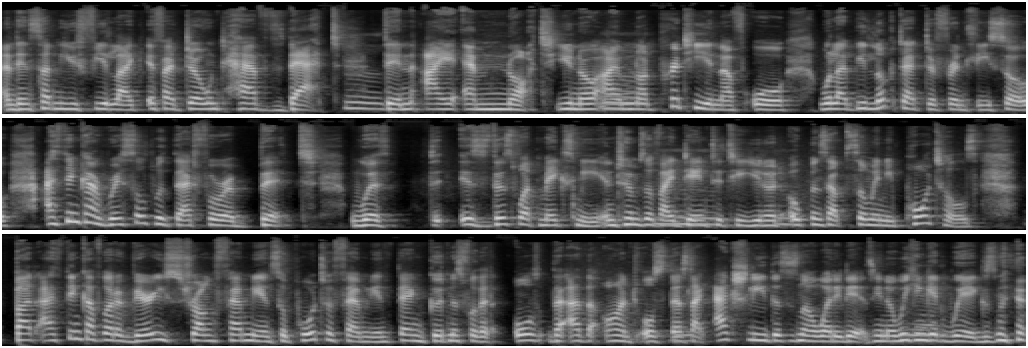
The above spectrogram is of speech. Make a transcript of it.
and then suddenly you feel like if I don't have that, mm. then I am not. You know, I'm mm. not pretty enough, or will I be looked at differently? So I think I wrestled with that for a bit with is this what makes me in terms of mm. identity? You know, it opens up so many portals. But I think I've got a very strong family and supportive family, and thank goodness for that. All, the other aunt also that's like, actually, this is not what it is. You know, we yeah. can get wigs, we yeah.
